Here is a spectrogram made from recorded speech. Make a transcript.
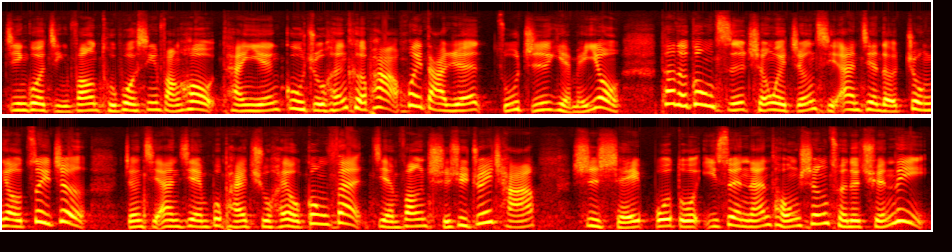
经过警方突破新房后，坦言雇主很可怕，会打人，阻止也没用。他的供词成为整起案件的重要罪证。整起案件不排除还有共犯，检方持续追查，是谁剥夺一岁男童生存的权利，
